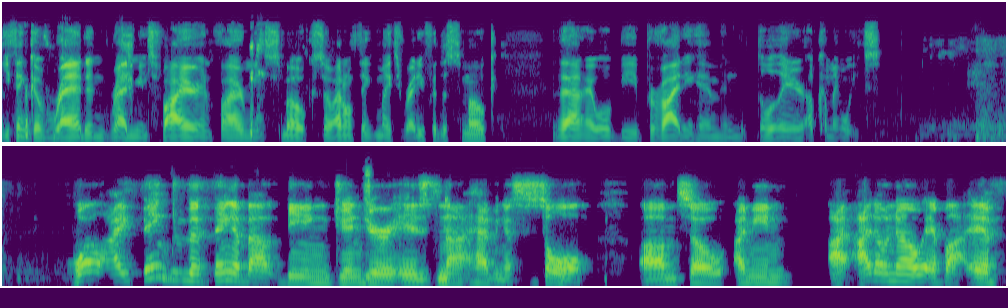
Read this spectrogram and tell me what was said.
you think of red, and red means fire, and fire means smoke. So I don't think Mike's ready for the smoke that I will be providing him in the later upcoming weeks. Well, I think the thing about being ginger is not having a soul. Um, so I mean, I, I don't know if I, if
